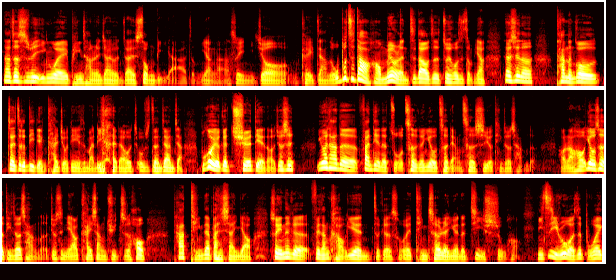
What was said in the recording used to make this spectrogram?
那这是不是因为平常人家有人在送礼啊，怎么样啊？所以你就可以这样子？我不知道，好，没有人知道这最后是怎么样。但是呢，他能够在这个地点开酒店也是蛮厉害的，我我只能这样讲。不过有一个缺点哦，就是因为他的饭店的左侧跟右侧两侧是有停车场的，好，然后右侧停车场呢，就是你要开上去之后。它停在半山腰，所以那个非常考验这个所谓停车人员的技术哈。你自己如果是不会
